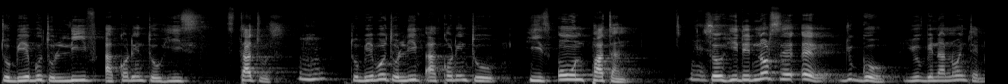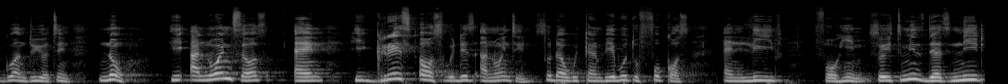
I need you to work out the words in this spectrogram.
to be able to live according to his status, mm-hmm. to be able to live according to his own pattern. Yes. So he did not say, hey, you go, you've been anointed, go and do your thing. No, he anoints us and he graced us with this anointing so that we can be able to focus and live for him. So it means there's need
